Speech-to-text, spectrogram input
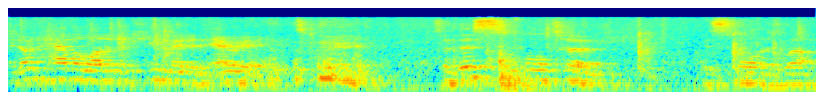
you don't have a lot of accumulated area yet. So this whole term is small as well.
